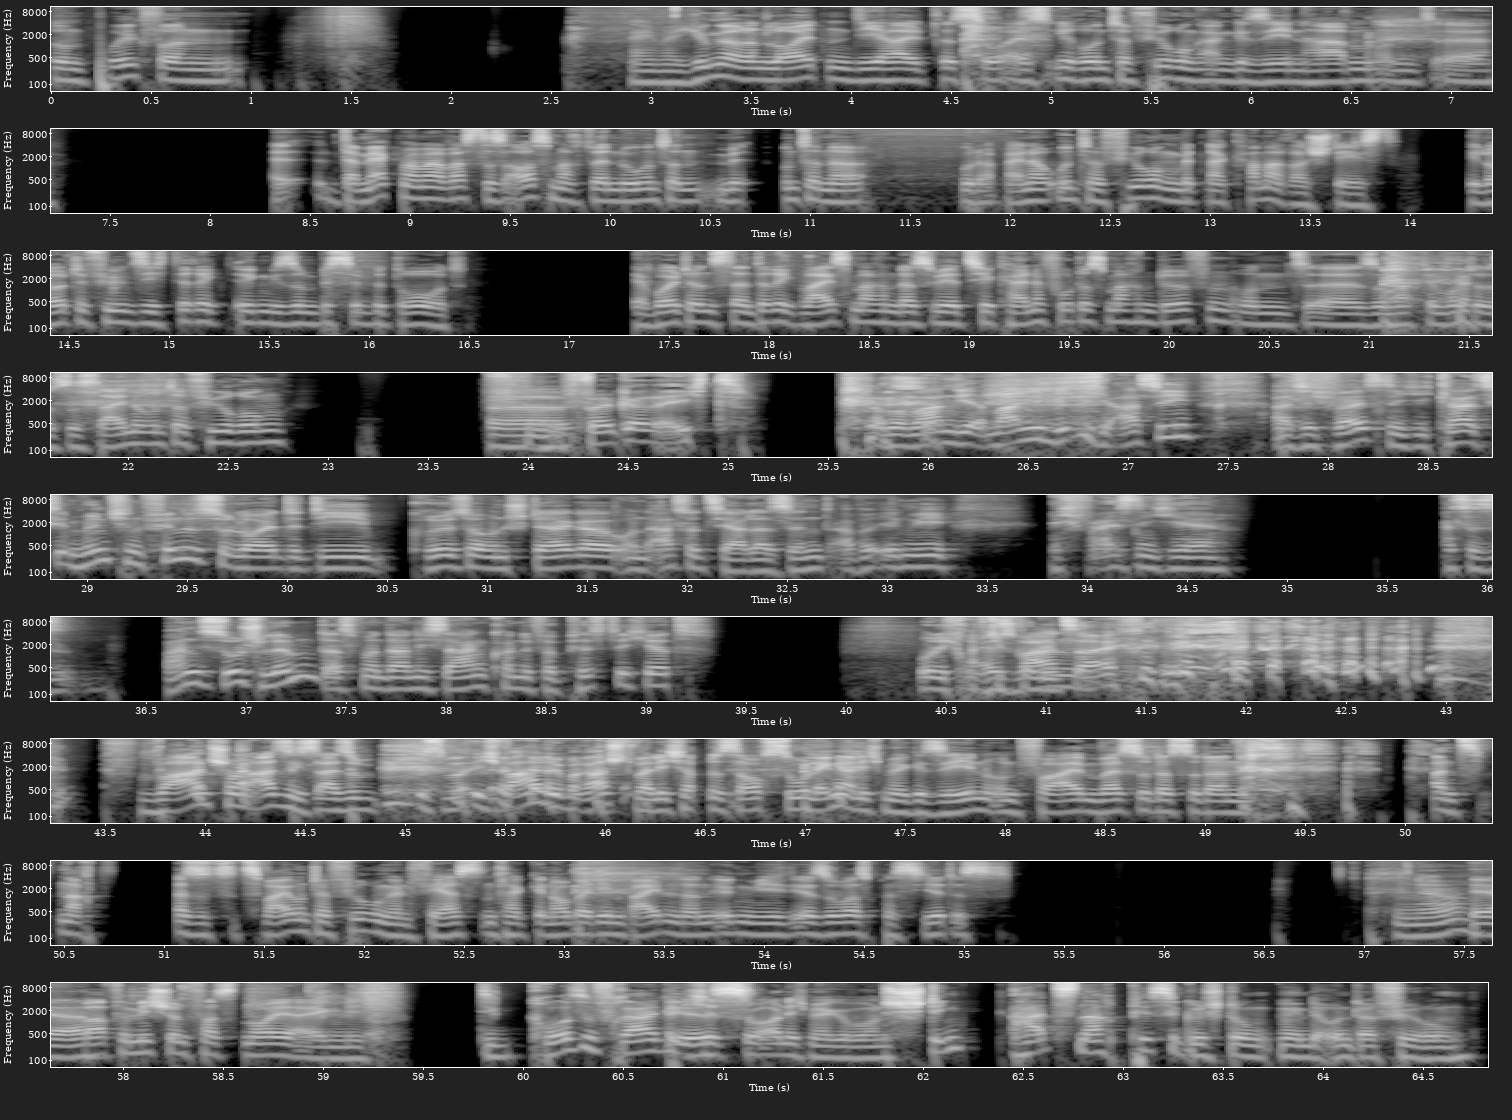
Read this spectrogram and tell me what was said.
so ein Pulk von mal, jüngeren Leuten, die halt das so als ihre Unterführung angesehen haben und äh, da merkt man mal, was das ausmacht, wenn du unter, mit, unter einer oder bei einer Unterführung mit einer Kamera stehst. Die Leute fühlen sich direkt irgendwie so ein bisschen bedroht. Er wollte uns dann direkt weismachen, dass wir jetzt hier keine Fotos machen dürfen und äh, so nach dem Motto, das ist seine Unterführung. Äh, Völkerrecht. Aber waren die, waren die wirklich assi? Also ich weiß nicht. Ich, klar, in München findest du Leute, die größer und stärker und asozialer sind, aber irgendwie, ich weiß nicht, äh, also waren die so schlimm, dass man da nicht sagen konnte, verpiss dich jetzt? Oder ich rufe Also die waren- Polizei. waren schon Assis. Also es, war- ich war halt überrascht, weil ich habe das auch so länger nicht mehr gesehen und vor allem weißt du, dass du dann an, nach, also zu zwei Unterführungen fährst und halt genau bei den beiden dann irgendwie dir sowas passiert ist. ja. War für mich schon fast neu eigentlich. Die große Frage Bin ich jetzt ist, so auch nicht mehr gewohnt. stinkt, hat's nach Pisse gestunken in der Unterführung?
